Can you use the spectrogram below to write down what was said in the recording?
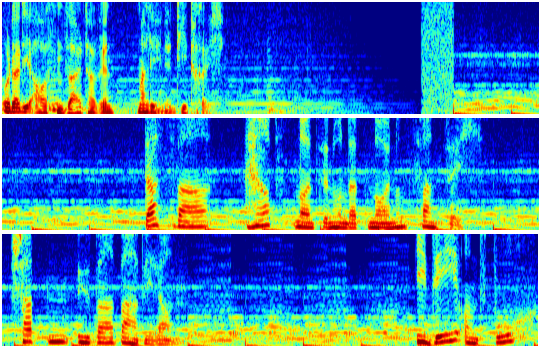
oder die Außenseiterin Marlene Dietrich. Das war Herbst 1929. Schatten über Babylon. Idee und Buch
